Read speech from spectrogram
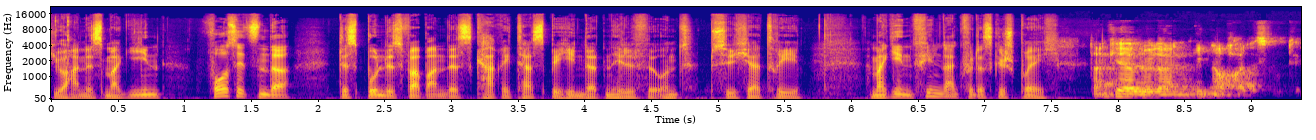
Johannes Magin, Vorsitzender des Bundesverbandes Caritas Behindertenhilfe und Psychiatrie. Herr Magin, vielen Dank für das Gespräch. Danke, Herr Löhlein. Ihnen auch alles Gute.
